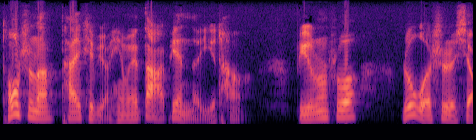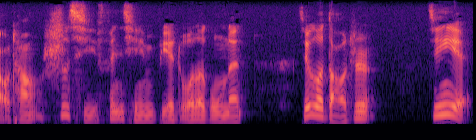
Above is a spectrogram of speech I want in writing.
同时呢，它也可以表现为大便的异常，比如说。如果是小肠失其分清别浊的功能，结果导致津液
